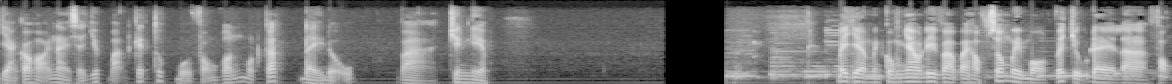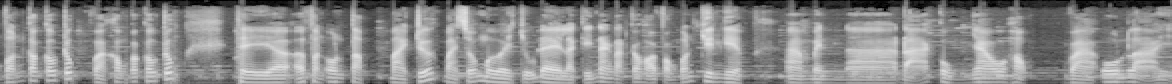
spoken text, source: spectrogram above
dạng câu hỏi này sẽ giúp bạn kết thúc buổi phỏng vấn một cách đầy đủ và chuyên nghiệp. Bây giờ mình cùng nhau đi vào bài học số 11 với chủ đề là phỏng vấn có cấu trúc và không có cấu trúc. Thì ờ, ở phần ôn tập bài trước, bài số 10, chủ đề là kỹ năng đặt câu hỏi phỏng vấn chuyên nghiệp. À, mình à, đã cùng nhau học và ôn lại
